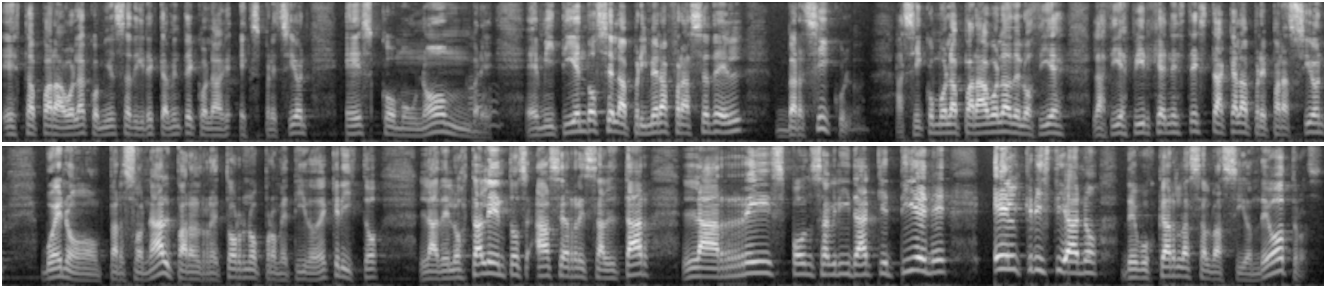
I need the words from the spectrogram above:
esta parábola comienza directamente con la expresión es como un hombre, oh. emitiéndose la primera frase del versículo. Así como la parábola de los diez, las diez vírgenes destaca la preparación, bueno, personal para el retorno prometido de Cristo, la de los talentos hace resaltar la responsabilidad que tiene el cristiano de buscar la salvación de otros.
